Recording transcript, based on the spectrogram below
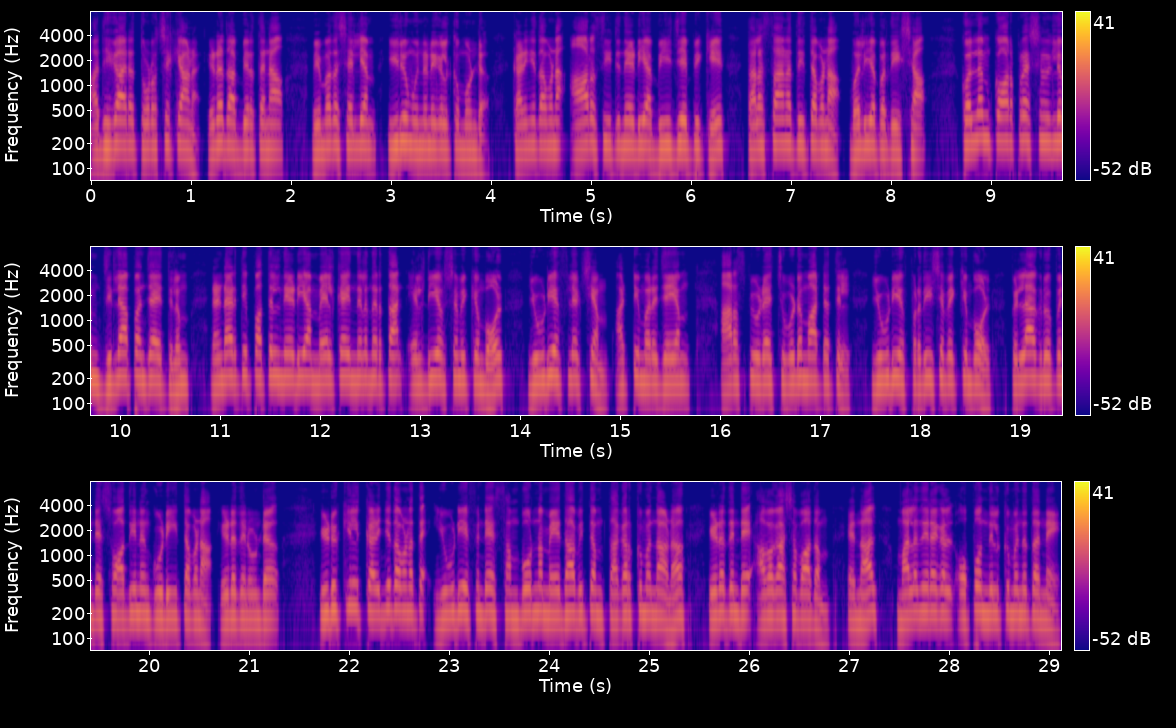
അധികാര തുടർച്ചയ്ക്കാണ് ഇടത് അഭ്യർത്ഥന വിമതശല്യം ഇരു മുന്നണികൾക്കുമുണ്ട്. കഴിഞ്ഞ തവണ ആറ് സീറ്റ് നേടിയ ബി ജെ പിക്ക് തലസ്ഥാനത്ത് ഇത്തവണ വലിയ പ്രതീക്ഷ. കൊല്ലം കോർപ്പറേഷനിലും ജില്ലാ പഞ്ചായത്തിലും രണ്ടായിരത്തി പത്തിൽ നേടിയ മേൽക്കൈ നിലനിർത്താൻ എൽ ഡി എഫ് ശ്രമിക്കുമ്പോൾ യു ഡി എഫ് ലക്ഷ്യം അട്ടിമറി ജയം. ആർ എസ് പിയുടെ ചുവടുമാറ്റത്തിൽ യു ഡി എഫ് പ്രതീക്ഷ വയ്ക്കുമ്പോൾ പിള്ള ഗ്രൂപ്പിന്റെ സ്വാധീനം കൂടി ഇത്തവണ ഇടതിനുണ്ട്. ഇടുക്കിയിൽ കഴിഞ്ഞ തവണത്തെ യു ഡി എഫിന്റെ സമ്പൂർണ മേധാവിത്വം തകർക്കുമെന്നാണ് ഇടതിന്റെ അവകാശവാദം. എന്നാൽ മലനിരകൾ ഒപ്പം നിൽക്കുമെന്ന് തന്നെ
